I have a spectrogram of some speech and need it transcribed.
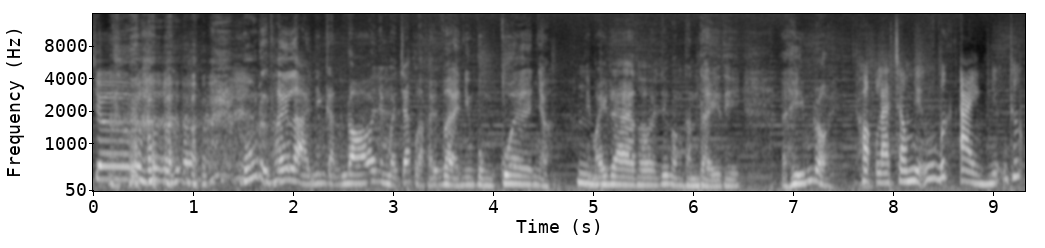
chứ. muốn được thấy lại những cảnh đó nhưng mà chắc là phải về những vùng quê thì Ừ. mới ra thôi chứ còn thành thị thì hiếm rồi hoặc là trong những bức ảnh, những thước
